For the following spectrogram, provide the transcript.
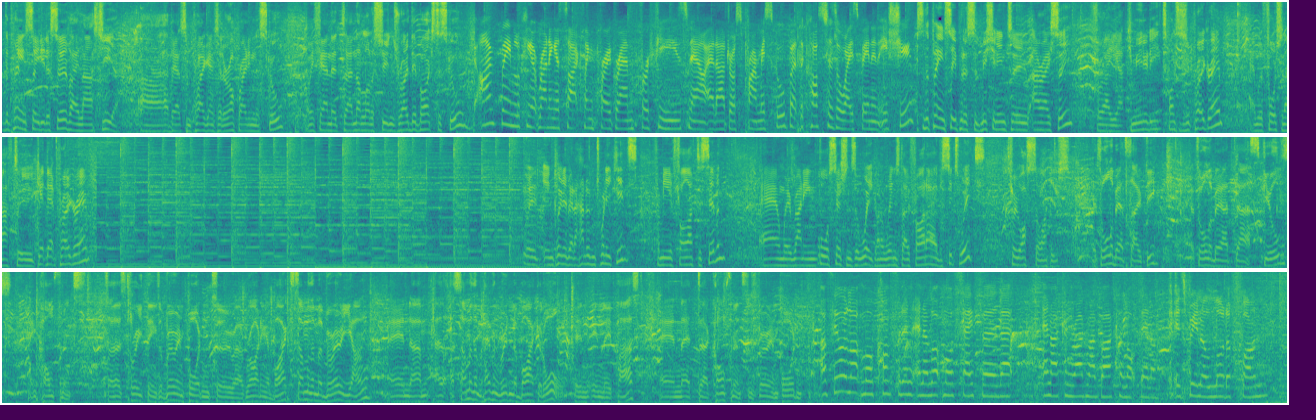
The P&C did a survey last year uh, about some programs that are operating in the school, and we found that uh, not a lot of students rode their bikes to school. I've been looking at running a cycling program for a few years now at Ardross Primary School, but the cost has always been an issue. So the P&C put a submission into RAC for a uh, community sponsorship program, and we're fortunate enough to get that program. We're including about 120 kids from year five to seven, and we're running four sessions a week on a Wednesday, Friday over six weeks through AustCycles. It's all about safety, it's all about uh, skills and confidence. So those three things are very important to uh, riding a bike. Some of them are very young, and um, uh, some of them haven't ridden a bike at all in, in their past, and that uh, confidence is very important. I feel a lot more confident and a lot more safer that, and I can ride my bike a lot better. It's been a lot of fun.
